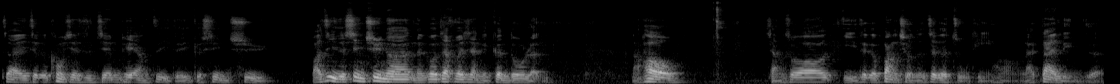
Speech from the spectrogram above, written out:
在这个空闲时间培养自己的一个兴趣，把自己的兴趣呢能够再分享给更多人，然后想说以这个棒球的这个主题哈，来带领着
